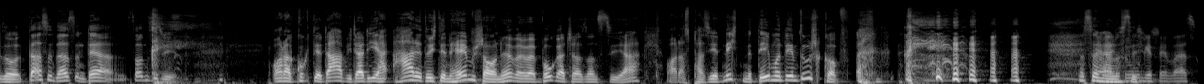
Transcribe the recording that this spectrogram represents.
so das und das und der sonst wie. Oder oh, guck dir da, wie da die Haare durch den Helm schauen, ne? Weil bei Bogacar sonst, ja, oh, das passiert nicht mit dem und dem Duschkopf. Das ist ja, ja lustig. So ungefähr was.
